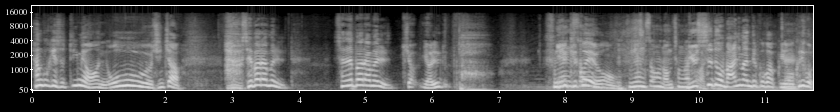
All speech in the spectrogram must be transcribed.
한국에서 뛰면 오 진짜 아, 새바람을 새바람을 저열 흥행성, 거예요. 흥행성은 엄청난 뉴스도 많이 만들 것 같고요. 네. 그리고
